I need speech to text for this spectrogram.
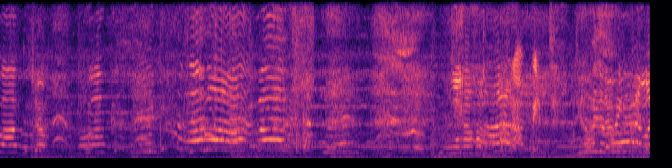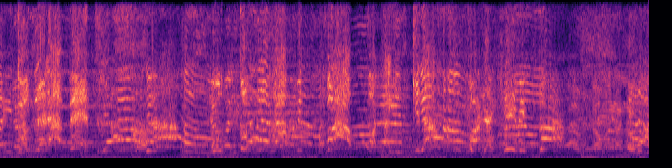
Wag. Jump. Wag. Wag, wag. Lapit! Ayaw na kayo na kayo. Huwag lalapit! Huwag lalapit pa! Patayin kita! Manahimik ka! Sinabi ko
